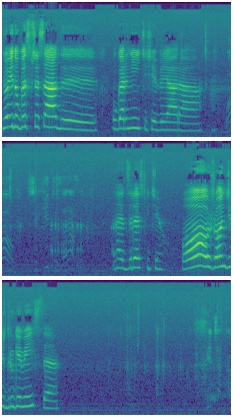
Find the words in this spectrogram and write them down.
no i no bez przesady ogarnijcie się w jara Wow, trzy hity zaraz. Nawet zrespi cię. O, rządzisz drugie miejsce. Dwie czapka.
